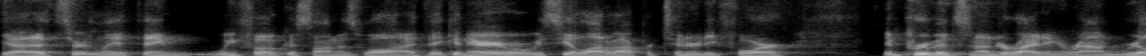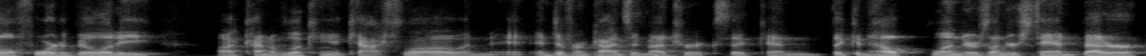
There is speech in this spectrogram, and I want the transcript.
Yeah, that's certainly a thing we focus on as well. And I think an area where we see a lot of opportunity for improvements in underwriting around real affordability, uh, kind of looking at cash flow and, and, different kinds of metrics that can that can help lenders understand better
